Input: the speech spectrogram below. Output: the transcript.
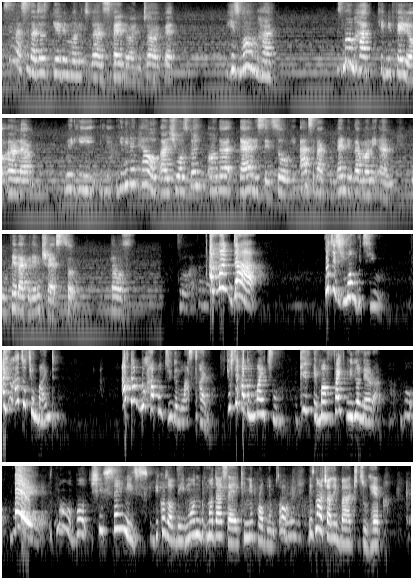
It's not as if I just gave him money to go and spend or enjoy, but his mom had his mom had kidney failure and um, he, he he needed help and she was going under dialysis. So he asked if I could lend him that money and he would pay back with interest. So that was. So I Amanda! What is wrong with you? Are you out of your mind? After what happened to you the last time, you still have the mind to give a man five million naira. Hey! No, but she's saying it's because of the mother's uh, kidney problem. So it's not actually bad to help.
